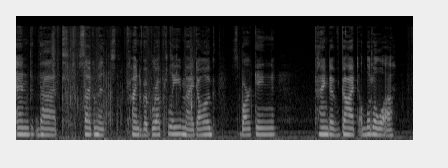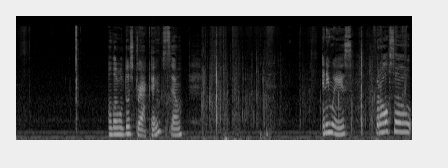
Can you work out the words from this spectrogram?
end that segment kind of abruptly. My dog's barking kind of got a little, uh, a little distracting, so. Anyways, but also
